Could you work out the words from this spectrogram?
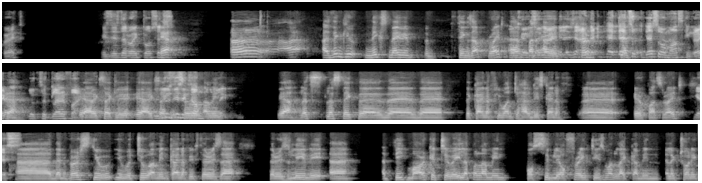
correct is this the right process yeah uh, I, think you mix maybe things up right uh, okay, uh, but so I mean, that, that, that's, that's what i'm asking right yeah. to, to clarify yeah exactly yeah exactly this so, example, i mean yeah let's let's take the the the the kind of you want to have these kind of uh, AirPods, right? Yes. Uh, then first you you would do. I mean, kind of if there is a there is really a, a big market available. I mean, possibly offering this one, like I mean, electronic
